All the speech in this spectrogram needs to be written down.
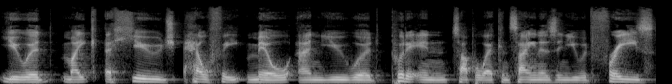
you would make a huge healthy meal and you would put it in Tupperware containers and you would freeze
